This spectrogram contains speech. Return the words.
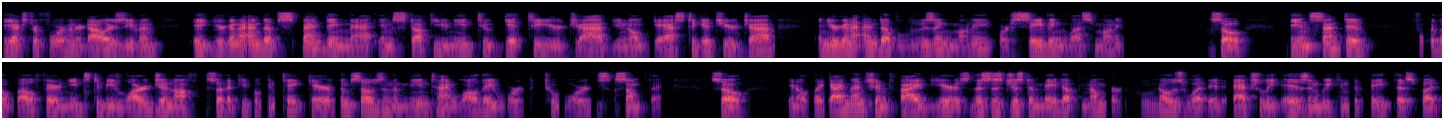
the extra $400 even, it, you're going to end up spending that in stuff you need to get to your job, you know, gas to get to your job, and you're going to end up losing money or saving less money. So the incentive for the welfare needs to be large enough so that people can take care of themselves in the meantime while they work towards something. So you know, like I mentioned, five years. This is just a made up number. Who knows what it actually is? And we can debate this, but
